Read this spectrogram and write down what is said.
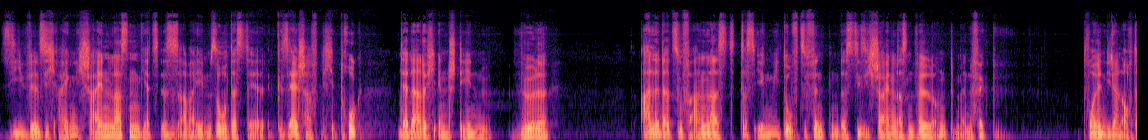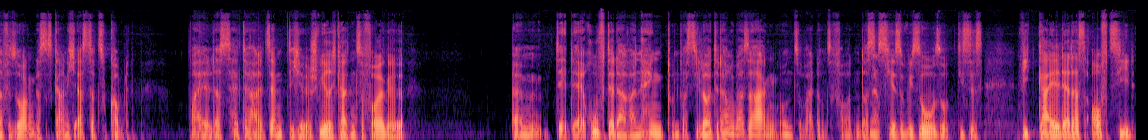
sie will sich eigentlich scheiden lassen. Jetzt ist es aber eben so, dass der gesellschaftliche Druck, der dadurch entstehen würde, alle dazu veranlasst, das irgendwie doof zu finden, dass die sich scheiden lassen will und im Endeffekt wollen die dann auch dafür sorgen, dass es gar nicht erst dazu kommt. Weil das hätte halt sämtliche Schwierigkeiten zur Folge, ähm, der, der Ruf, der daran hängt und was die Leute darüber sagen und so weiter und so fort. Und das Ja. ist hier sowieso so dieses, wie geil der das aufzieht,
